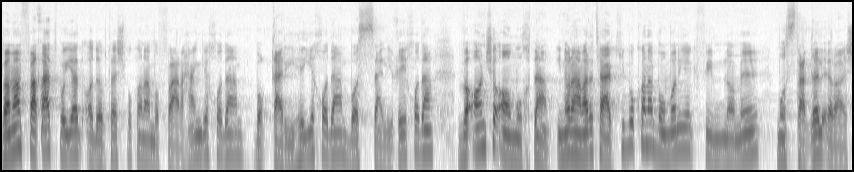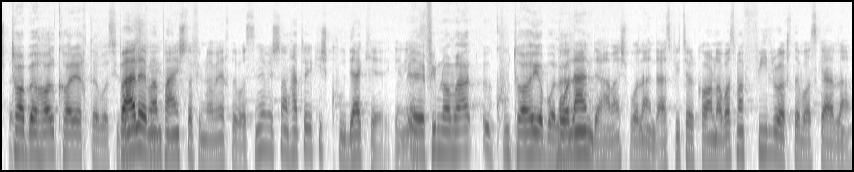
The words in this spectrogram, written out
و من فقط باید آداپتش بکنم با فرهنگ خودم با قریحه خودم با سلیقه خودم و آنچه آموختم اینا رو همه رو ترکیب بکنم به عنوان یک فیلمنامه مستقل ارائهش بدم. تا به حال کار اقتباسی بله؟ من پنج تا فیلمنامه اقتباسی نوشتم حتی یکیش کودکه یعنی فیلمنامه کوتاه یا بلند؟ بلنده همش بلنده. از پیتر کارناواس من فیل رو اقتباس کردم.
